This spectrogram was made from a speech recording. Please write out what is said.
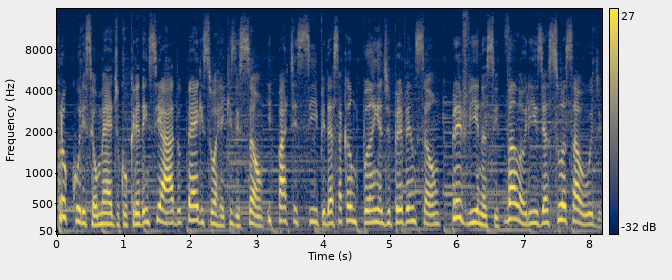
Procure seu médico credenciado, pegue sua requisição e participe dessa campanha de prevenção. Previna-se, valorize a sua saúde.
